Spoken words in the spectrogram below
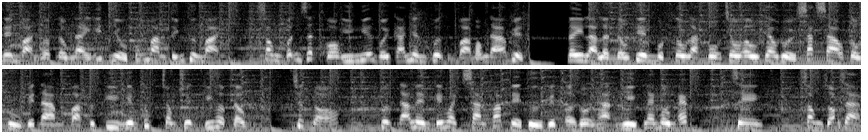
nên bản hợp đồng này ít nhiều cũng mang tính thương mại, song vẫn rất có ý nghĩa với cá nhân Phượng và bóng đá Việt. Đây là lần đầu tiên một câu lạc bộ châu Âu theo đuổi sát sao cầu thủ Việt Nam và cực kỳ nghiêm túc trong chuyện ký hợp đồng. Trước đó, Phượng đã lên kế hoạch sang Pháp để thử việc ở đội hạng nhì Clermont FC. Song rõ ràng,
